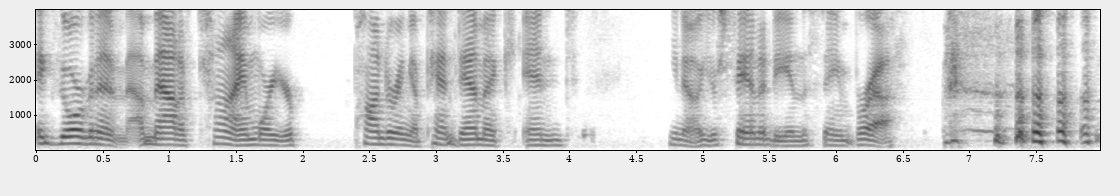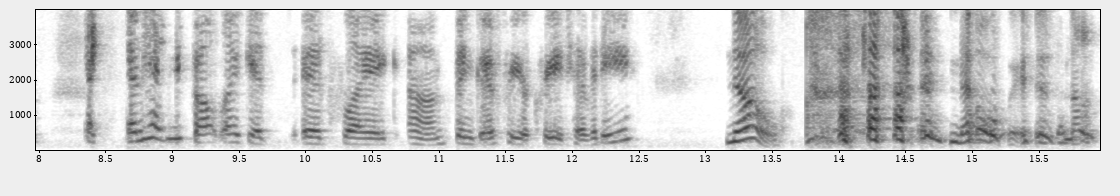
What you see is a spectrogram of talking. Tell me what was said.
exorbitant amount of time where you're pondering a pandemic and you know your sanity in the same breath. And have you felt like it's it's like um, been good for your creativity? No, no, it is not.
